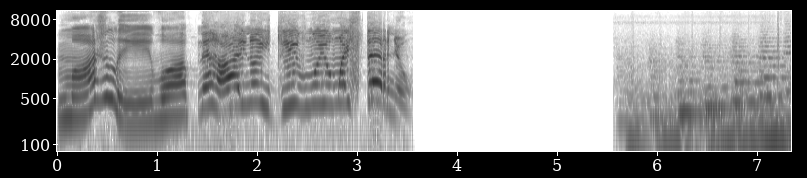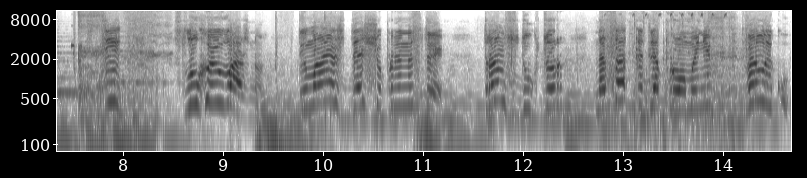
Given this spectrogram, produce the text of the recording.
Можливо. Негайно йди в мою майстерню. Стік, слухай уважно. Ти маєш дещо принести. Трансдуктор, насадка для променів, велику,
